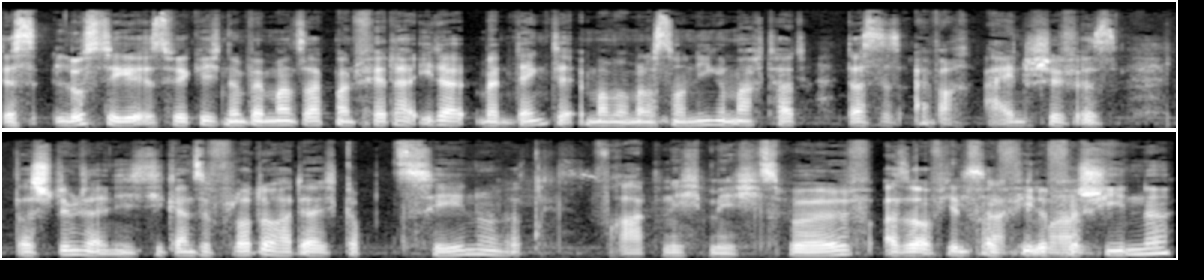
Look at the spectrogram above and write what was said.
Das Lustige ist wirklich, ne, wenn man sagt, man fährt AIDA, man denkt ja immer, wenn man das noch nie gemacht hat, dass es einfach ein Schiff ist. Das stimmt ja nicht. Die ganze Flotte hat ja, ich glaube, zehn oder Frag nicht mich. zwölf. Also auf jeden Ich Fall viele immer- verschiedene.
